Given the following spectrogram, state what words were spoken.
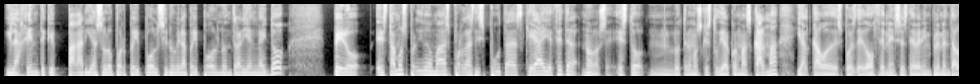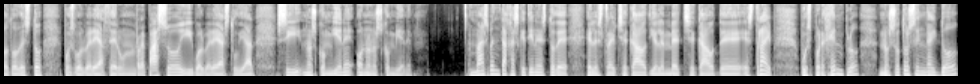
y la gente que pagaría solo por PayPal si no hubiera PayPal no entraría en GuideDog, pero estamos perdiendo más por las disputas que hay, etcétera. No lo sé. Esto mm, lo tenemos que estudiar con más calma y al cabo de después de 12 meses de haber implementado todo esto, pues volveré a hacer un repaso y volveré a estudiar si nos conviene o no nos conviene. Más ventajas que tiene esto de el Stripe Checkout y el Embed Checkout de Stripe. Pues, por ejemplo, nosotros en GuideDog,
